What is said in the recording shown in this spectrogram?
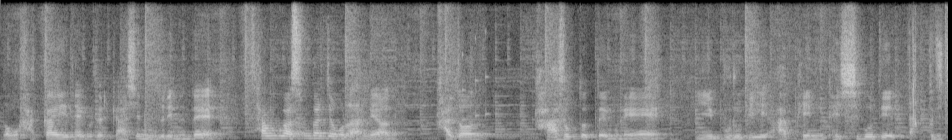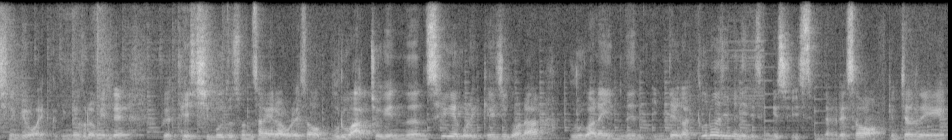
너무 가까이 대고서 이렇게 하시는 분들이 있는데 사고가 순간적으로 나면 가던 가속도 때문에 이 무릎이 앞에 있는 대시보드에 딱 부딪히는 경우가 있거든요. 그러면 이제 우리가 대시보드 손상이라고 해서 무릎 앞쪽에 있는 슬개골이 깨지거나 무릎 안에 있는 인대가 끊어지는 일이 생길 수 있습니다. 그래서 김 선생님이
